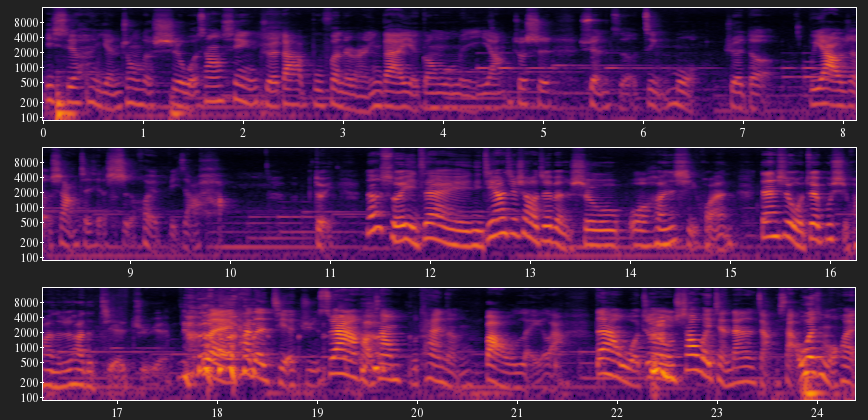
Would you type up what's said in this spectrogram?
一些很严重的事，我相信绝大部分的人应该也跟我们一样，就是选择静默，觉得不要惹上这些事会比较好。对，那所以在你今天要介绍的这本书，我很喜欢，但是我最不喜欢的是它的结局。对，它的结局 虽然好像不太能爆雷啦，但我就稍微简单的讲一下为什么会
